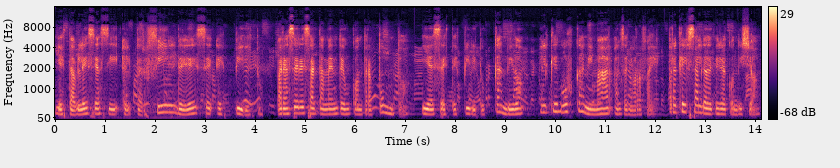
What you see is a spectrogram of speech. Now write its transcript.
y establece así el perfil de ese espíritu para hacer exactamente un contrapunto y es este espíritu cándido el que busca animar al señor Rafael para que él salga de aquella condición,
